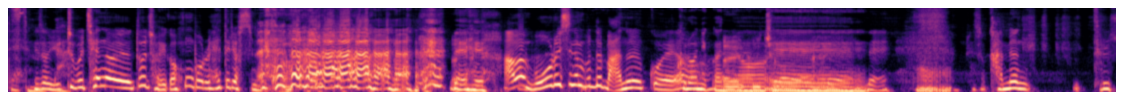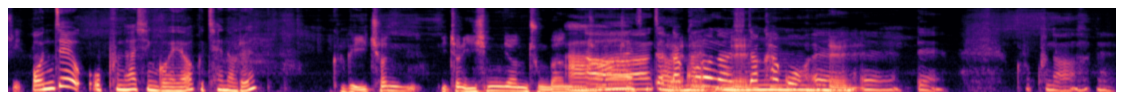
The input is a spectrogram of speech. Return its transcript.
네, 그래서 유튜브 채널도 저희가 홍보를 해드렸습니다. 네. 아마 모르시는 분들 많을 거예요. 그러니까요. 네, 그렇죠. 네. 네. 네. 어. 그래서 가면 들을 수 있. 언제 오픈하신 거예요? 그 채널은? 그게 2000 2020년 중반. 아, 그러니까 딱 코로나 네. 시작하고. 네. 네. 네. 그렇구나. 네.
